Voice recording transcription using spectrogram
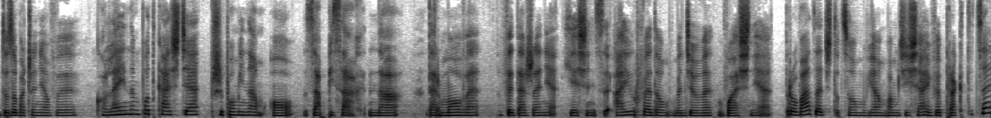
Do zobaczenia w kolejnym podcaście. Przypominam o zapisach na darmowe wydarzenie Jesień z Ayurvedą. Będziemy właśnie wprowadzać to, co mówiłam Wam dzisiaj w praktyce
